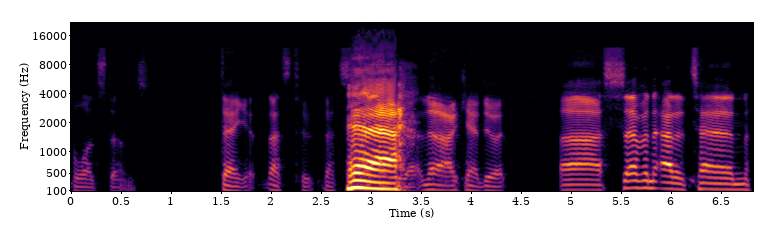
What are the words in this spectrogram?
Bloodstones. Dang it. That's too. That's Ah, yeah, no, I can't do it. Uh, seven out of ten.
